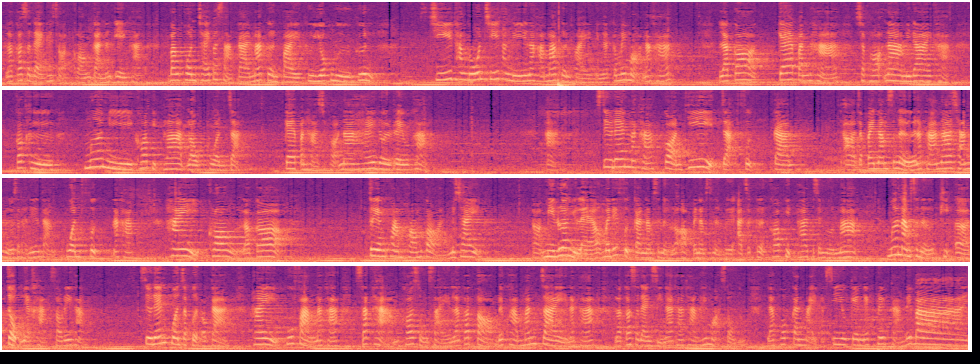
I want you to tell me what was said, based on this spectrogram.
แล้วก็แสดงให้สอดคล้องกันนั่นเองค่ะบางคนใช้ภาษากายมากเกินไปคือยกมือขึ้น ชี้ทางโน้นชี้ทางนี้นะคะ มากเกินไปอย่างนั้นก็ไม่เหมาะนะคะ แล้วก็แก้ปัญหาเฉพาะหน้าไม่ได้ค่ะ ก็คือเมื่อมีข้อผิดพลาดเราควรจะแก้ปัญหาเฉพาะหน้าให้โดยเร็วค่ะอะ student นะคะ ก่อนที่จะฝึกการจะไปนำเสนอนะคะ หน้าชั้นหรือสถานที่ต่างๆ ควรฝึกนะคะ ให้คล่องแล้วก็ เตรียมความพร้อมก่อน ไม่ใช่มีเรื่องอยู่แล้วไม่ได้ฝึกการนำเสนอแล้วออกไปนำเสนอเลย อาจจะเกิดข้อผิดพลาดเป็นจำนวนมาก เมื่อนำเสนออจบเนี่ยค่ะ sorry ค่ะ Student ควรจะเปิดโอกาสให้ผู้ฟังนะคะ ซักถามข้อสงสัยแล้วก็ตอบด้วยความมั่นใจนะคะ แล้วก็แสดงสีหน้าท่าทางให้เหมาะสม แล้วพบกันใหม่ค่ะ See you again next clip ค่ะ บ๊ายบาย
